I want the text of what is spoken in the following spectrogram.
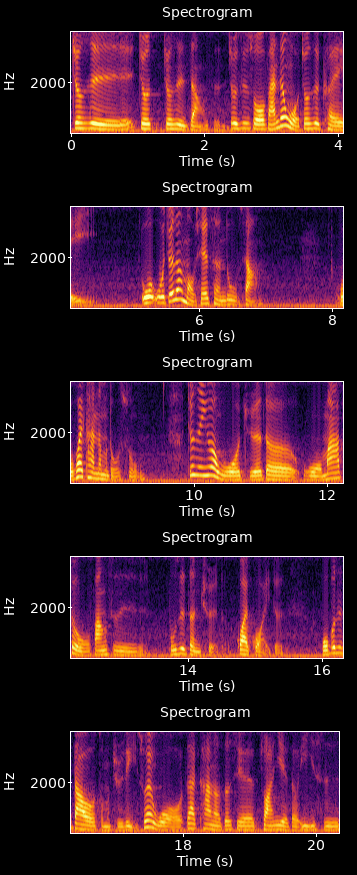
就是就就是这样子，就是说，反正我就是可以，我我觉得某些程度上，我会看那么多书，就是因为我觉得我妈对我方式不是正确的，怪怪的，我不知道怎么举例，所以我在看了这些专业的医师。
